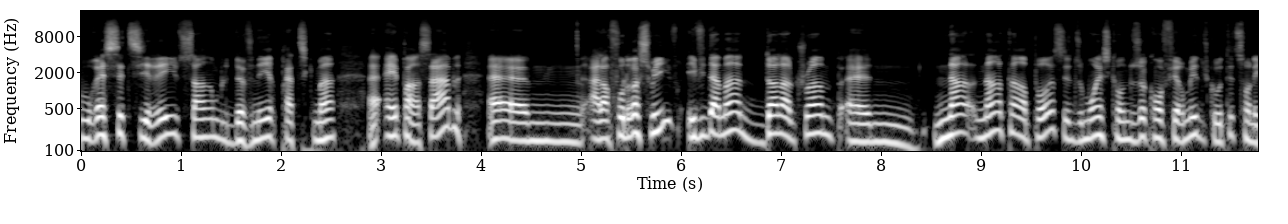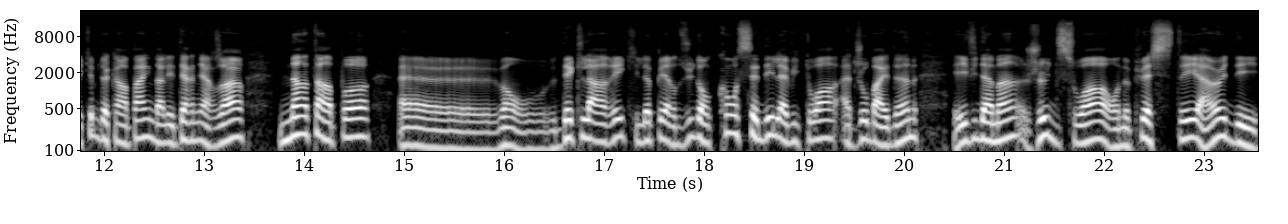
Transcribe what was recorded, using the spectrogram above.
pourrait s'étirer semble devenir pratiquement euh, impensable. Euh, alors, faudra suivre. Évidemment, Donald Trump euh, n'en- n'entend pas, c'est du moins ce qu'on nous a confirmé du côté de son équipe de campagne dans les dernières heures, n'entend pas déclarer qu'il a perdu, donc concéder la victoire à Joe Biden. Évidemment, jeudi soir, on a pu assister à un des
